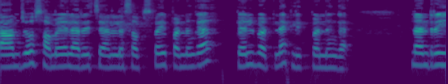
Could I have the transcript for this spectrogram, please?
ராம்ஜோ சமையல் அறை சேனலை சப்ஸ்கிரைப் பண்ணுங்கள் பெல் பட்டனை கிளிக் பண்ணுங்கள் நன்றி.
